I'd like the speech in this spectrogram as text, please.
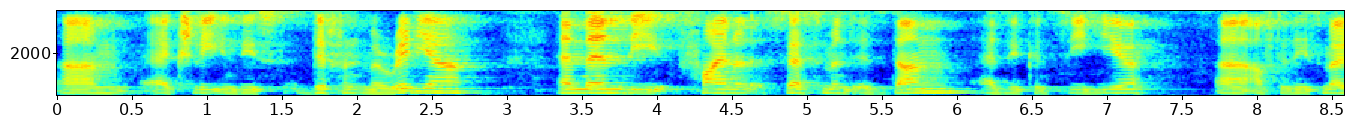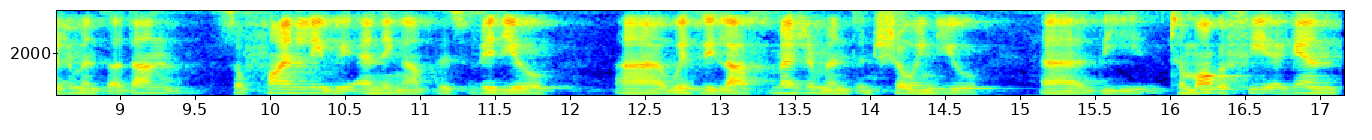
um, actually in these different meridia. And then the final assessment is done, as you can see here, uh, after these measurements are done. So finally, we're ending up this video uh, with the last measurement and showing you uh, the tomography again,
